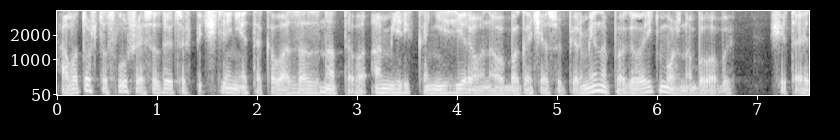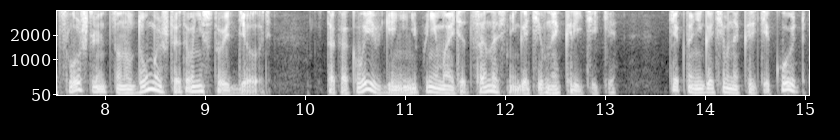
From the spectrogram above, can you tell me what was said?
А вот то, что слушая, создается впечатление такого зазнатого, американизированного богача-супермена, поговорить можно было бы, считает слушательница, но думаю, что этого не стоит делать, так как вы, Евгений, не понимаете ценность негативной критики. Те, кто негативно критикует,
